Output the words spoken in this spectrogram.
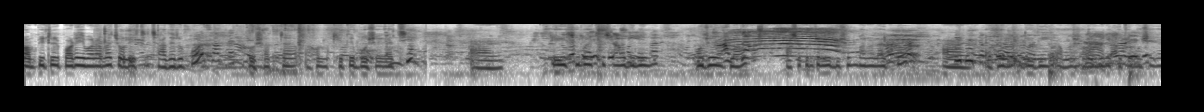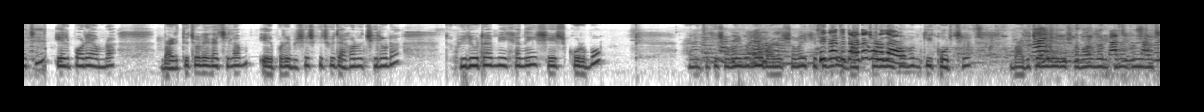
কমপ্লিটের পরে এবার আমরা চলে এসেছি ছাদের উপর। প্রসাদটা এখন খেতে বসে গেছি। আর এই ছিল আজকে সারাদিনের পুজোর ব্লগ আশা করি তোমাদের ভীষণ ভালো লাগবে। আর এখন দিদি, আমরা সবাই মিলে খেতে বসে গেছি। এরপরে আমরা বাড়িতে চলে গেছিলাম। এরপরে বিশেষ কিছু দেখানো ছিল না। তো ভিডিওটা আমি এখানেই শেষ করব। আর এদিকে সবাই মিলে বাড়ির সবাই খেতে ঠিক আছে টাটা করে দাও। এখন কি করছে বাড়ি চলে যাবে সবার মন খারাপ হয়ে গেছে।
